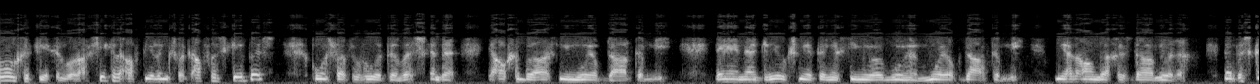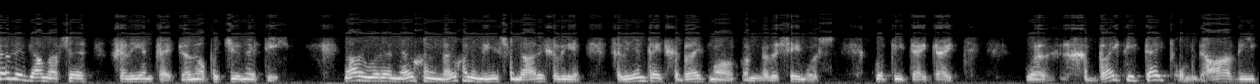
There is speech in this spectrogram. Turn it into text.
aangeteken word. Daar sekere afdelings wat afgeskep is. Kom ons vat byvoorbeeld 'n wiskunde. Die algebra is nie mooi op datum nie. En 'n driehoeksmeting is nie mooi, mooi, op datum nie. Meer aandag is daar nodig. Nou beskou dit dan as 'n geleentheid, 'n opportunity. Nou word nou gaan nou gaan 'n mens van daardie gele geleentheid gebruik maak want hulle sê mos koop die tyd uit. Gebruik die tyd om daardie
